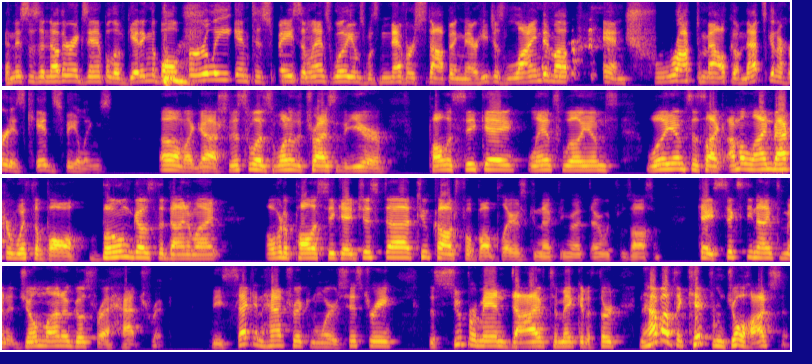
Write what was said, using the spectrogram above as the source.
And this is another example of getting the ball early into space, and Lance Williams was never stopping there. He just lined him up and trucked Malcolm. That's going to hurt his kids' feelings. Oh my gosh. This was one of the tries of the year. Paul Lasike, Lance Williams. Williams is like, I'm a linebacker with the ball. Boom goes the dynamite. Over to Paul Lasike. Just uh, two college football players connecting right there, which was awesome. Okay, 69th minute. Joe Mano goes for a hat trick. The second hat trick in Warriors history the Superman dive to make it a third. And how about the kick from Joel Hodgson?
